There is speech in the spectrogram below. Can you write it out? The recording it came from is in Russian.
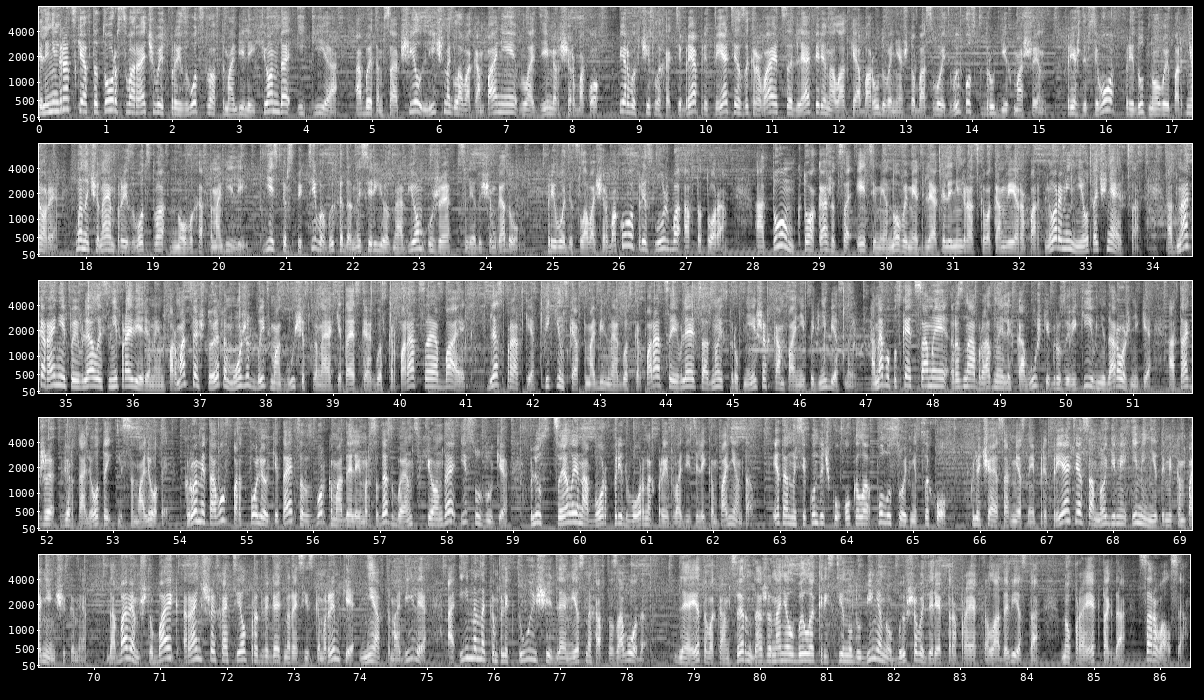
Калининградский автотор сворачивает производство автомобилей Hyundai и Kia. Об этом сообщил лично глава компании Владимир Щербаков. В первых числах октября предприятие закрывается для переналадки оборудования, чтобы освоить выпуск других машин. Прежде всего, придут новые партнеры. Мы начинаем производство новых автомобилей. Есть перспектива выхода на серьезный объем уже в следующем году. Приводит слова Щербакова пресс-служба «Автотора». О том, кто окажется этими новыми для калининградского конвейера партнерами, не уточняется. Однако ранее появлялась непроверенная информация, что это может быть могущественная китайская госкорпорация BAIC. Для справки, Пекинская автомобильная госкорпорация является одной из крупнейших компаний Поднебесной. Она выпускает самые разнообразные легковушки, грузовики и внедорожники, а также вертолеты и самолеты. Кроме того, в портфолио китайцев сборка моделей Mercedes-Benz, Hyundai и Suzuki, плюс целый набор придворных производителей компонентов. Это на секундочку около полусотни цехов, включая совместные предприятия со многими именитыми компонентщиками. Добавим, что Байк раньше хотел продвигать на российском рынке не автомобили, а именно комплектующие для местных автозаводов. Для этого концерн даже нанял было Кристину Дубинину, бывшего директора проекта «Лада Веста», но проект тогда сорвался.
